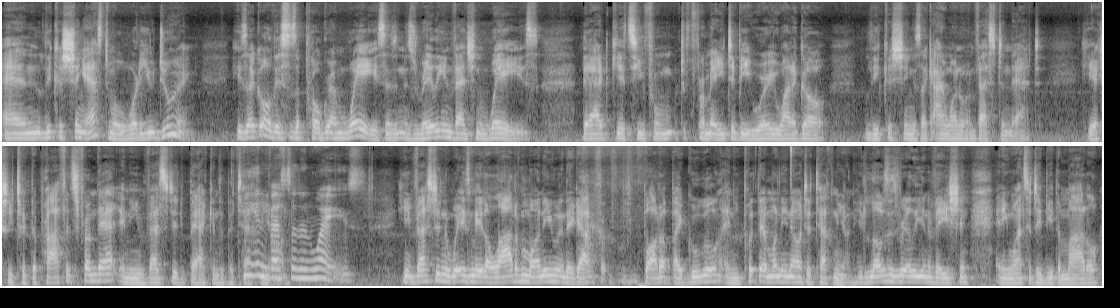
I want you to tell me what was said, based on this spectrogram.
And Li Ka-shing asked him, Well, what are you doing? He's like, Oh, this is a program Waze. It's an Israeli invention, Waze, that gets you from, from A to B, where you want to go. Li Ka-shing is like, I want to invest in that. He actually took the profits from that and he invested back into the Technion. He invested in Waze. He invested in Waze, made a lot of money when they got bought up by Google, and he put that money now into Technion. He loves Israeli innovation, and he wants it to be the model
